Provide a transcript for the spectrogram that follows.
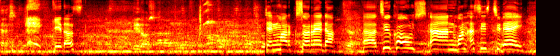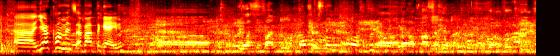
Yes. Kiitos. Kiitos. Jean-Marc Soreda, uh, two goals and one assist today. Uh, your comments about the game? It was fun, interesting, uh, a lot of hustling on both teams.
